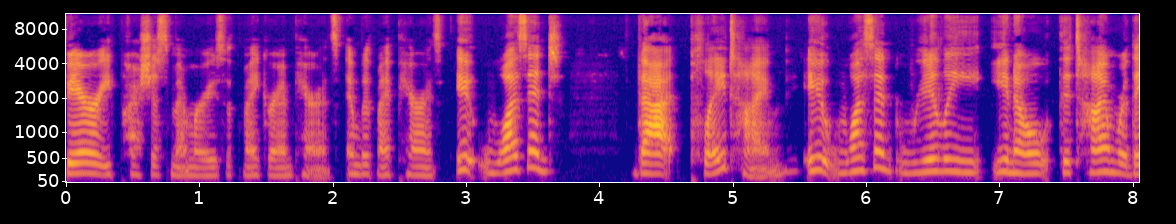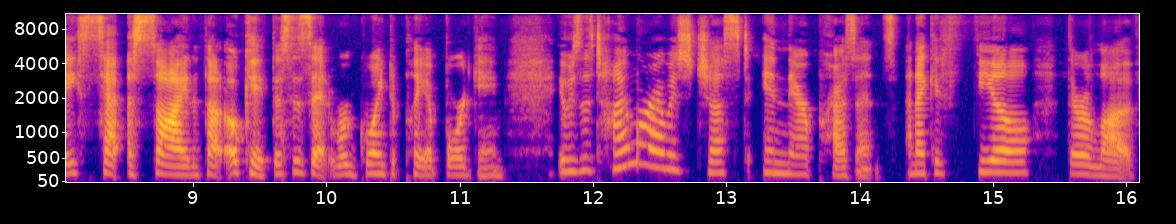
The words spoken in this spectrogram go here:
very precious memories with my grandparents and with my parents, it wasn't that playtime. It wasn't really, you know, the time where they set aside and thought, okay, this is it. We're going to play a board game. It was the time where I was just in their presence and I could feel their love,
